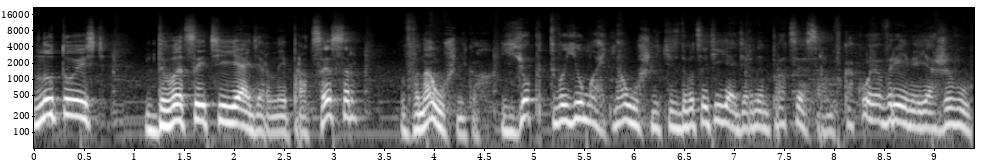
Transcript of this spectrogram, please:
Ну, то есть 20-ядерный процессор – в наушниках. Ёб твою мать, наушники с 20-ядерным процессором. В какое время я живу?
